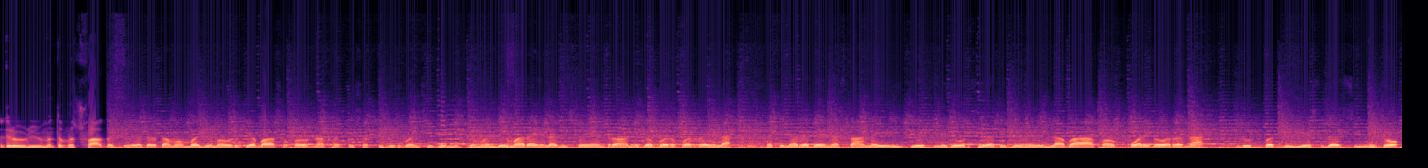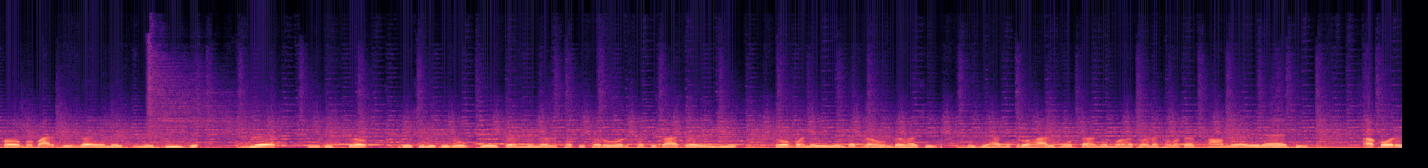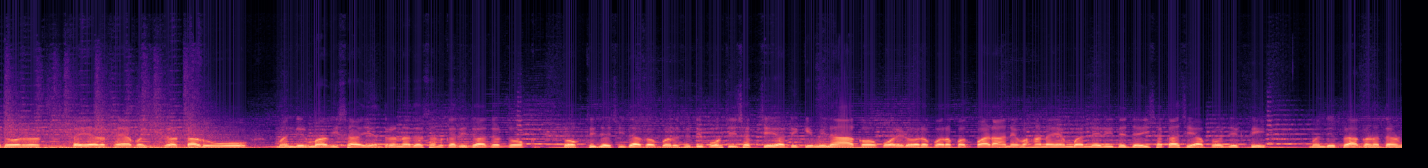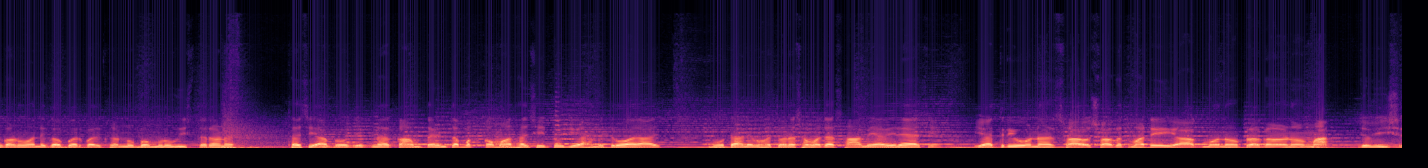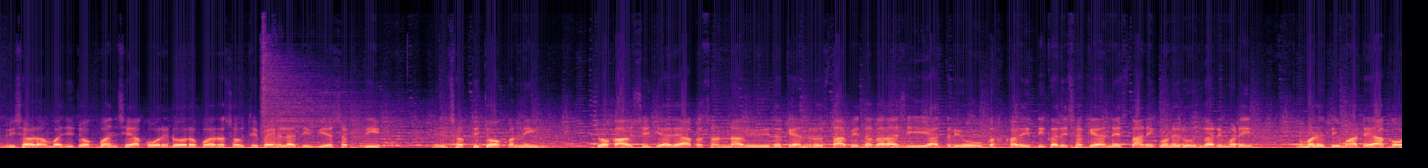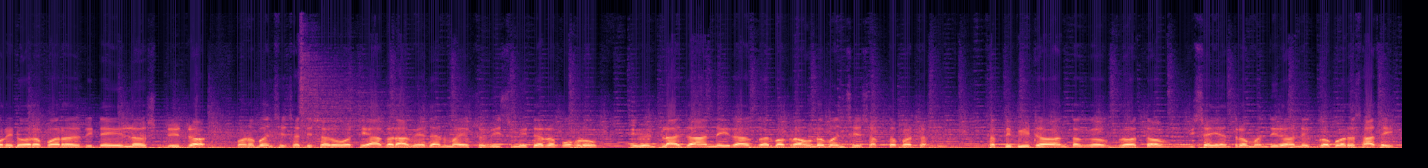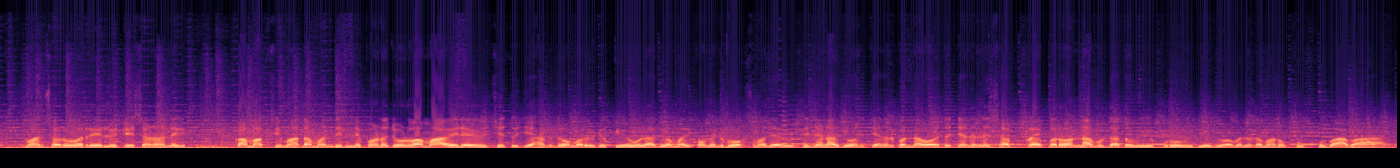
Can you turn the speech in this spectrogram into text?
મિત્રો વિડીયોમાં તમારું સ્વાગત છે. યાત્રાધામ અંબાજીમાં રૂપિયા બારસો કરોડના ખર્ચે શક્તિપીઠ બનશે જે મુખ્ય મંદિરમાં રહેલા વિશ્વયંત્ર અને ગબ્બર પર રહેલા સતીના હૃદયના સ્થાન એવી જ્યોતને જોડશે અઢી કિમી લાંબા આ કોરિડોરના રૂટ પર Divya Darshini Chowk, parking amenities block tourist facility ropeway terminal, Sati Sarovar, Sati Ghat એવી શોપ અને ઇવેન્ટ ગ્રાઉન્ડ હશે. જે હા મિત્રો, હાલ મોટા અને મહત્ત્વના સમાચાર સામે આવી રહ્યા છે. આ કોરિડોર તૈયાર થયા પછી શ્રદ્ધાળુઓ મંદિરમાં વિશાળ યંત્રના દર્શન કરી જાજર ચોક ચોકથી જ સીધા ગબ્બર સુધી પહોંચી શકશે. અઢી કિમીના આ કોરિડોર પર પગપાળા અને વાહન એમ બંને રીતે જઈ શકાશે. આ પ્રોજેક્ટથી મંદિર પ્રાંગણ, ત્રણ અને ગબ્બર પરીક્ષણનું બમણું વિસ્તરણ થશે. આ પ્રોજેક્ટના કામ ત્રણ તબક્કામાં થશે. તો જે મિત્રો મોટા અને મહત્ત્વના સમાચાર સામે આવી રહ્યા છે. યાત્રીઓના સ્વા- સ્વાગત માટે આગમન પ્રાંગણમાં જો વિશ- વિશાળ અંબાજી ચોક બનશે, આ કોરિડોર પર સૌથી પહેલા દિવ્ય શક્તિ શક્તિ ચોકની ચોક આવશે, જ્યારે આકર્ષણના વિવિધ કેન્દ્રો સ્થાપિત કરાશે. યાત્રીઓ ખરીદી કરી શકે અને સ્થાનિકોને રોજગારી મળી, મળે તે માટે આ કોરિડોર પર રિટેલ સ્ટ્રીટ પણ બનશે. સતી સરોવરથી આગળ આ મેદાનમાં એકસો વીસ મીટર પહોળો ઇવેન્ટ પ્લાઝા અને ગરબા ગ્રાઉન્ડ બનશે. શક્તપથ શક્તિપીઠ, અંતર્ગત વિષયયંત્ર, મંદિર અને ગબ્બર સાથે માનસરોવર રેલવે સ્ટેશન અને કામાક્ષી માતા મંદિરને પણ જોડવામાં આવી રહ્યું છે. તો જે હા મિત્રો, અમારો વીડિયો કેવો લાગ્યો અમારી કોમેન્ટ બોક્સમાં જરૂરથી જણાવજો અને ચેનલ પર નવા હોય તો ચેનલને સબસ્ક્રાઈબ કરવાનું ના ભૂલતા. તો પૂરો વીડિયો જોવા બદલ તમારો ખૂબ ખૂબ આભાર.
